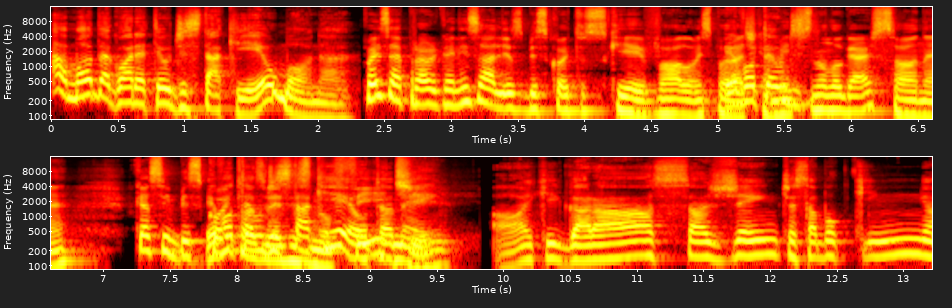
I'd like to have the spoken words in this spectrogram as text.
A moda agora é ter o destaque eu, Mona? Pois é, para organizar ali os biscoitos que rolam esporadicamente um... num lugar só, né? Porque assim, biscoito um às vezes no eu feed... também. Ai, que graça, gente, essa boquinha.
